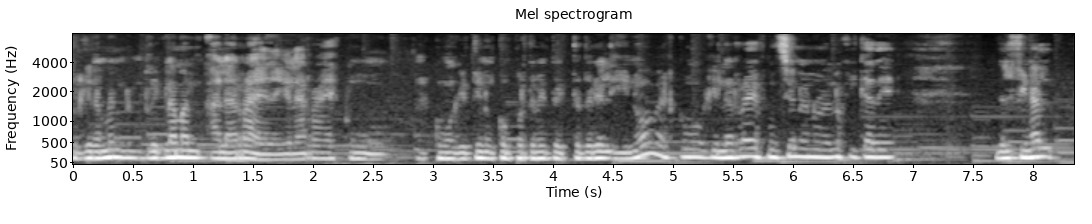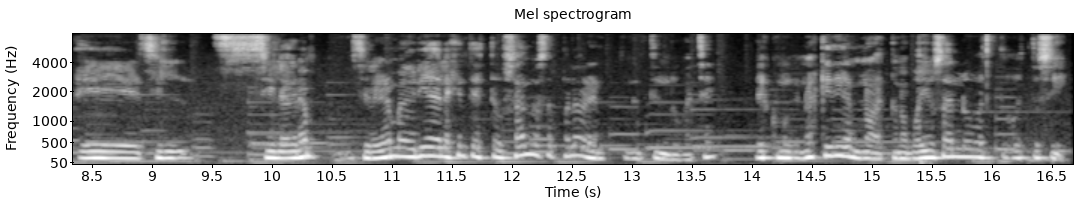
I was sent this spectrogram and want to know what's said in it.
Porque también reclaman a la RAE, de que la RAE es como, es como que tiene un comportamiento dictatorial. Y no, es como que la RAE funciona en una lógica de. Del final, eh, si, si, la gran, si la gran mayoría de la gente está usando esas palabras, entiendo, ¿cachai? Es como que no es que digan, no, esto no puede usarlo, esto sí.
